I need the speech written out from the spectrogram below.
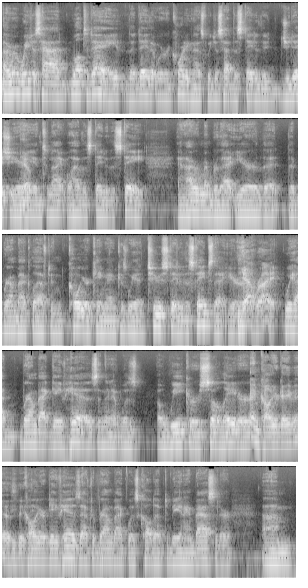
I remember we just had, well, today, the day that we're recording this, we just had the state of the judiciary, Yep. and tonight we'll have the state of the state. And I remember that year that, that Brownback left and Colyer came in because we had two state of the states that year. Yeah, right. We had Brownback gave his, and then it was a week or so later, And Colyer gave his. Colyer gave his after Brownback was called up to be an ambassador. Um,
